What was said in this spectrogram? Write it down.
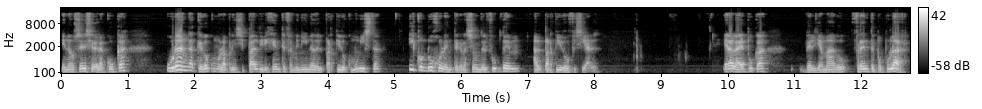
En ausencia de la Cuca, Uranga quedó como la principal dirigente femenina del Partido Comunista y condujo la integración del FUPDEM al partido oficial. Era la época del llamado Frente Popular,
